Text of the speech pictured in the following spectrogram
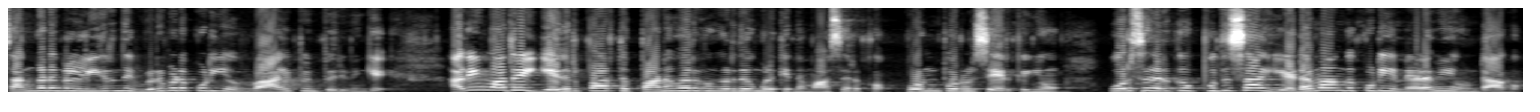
சங்கடங்களில் இருந்து விடுபடக்கூடிய வாய்ப்பும் பெறுவீங்க. அதே மாதிரி எதிர்பார்த்த பண வருவங்கிறது உங்களுக்கு இந்த மாதம் இருக்கும். பொன்பொருள் சேர்க்கையும் ஒரு சிலருக்கு புதுசாக இடம் வாங்கக்கூடிய நிலைமையும் உண்டாகும்.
